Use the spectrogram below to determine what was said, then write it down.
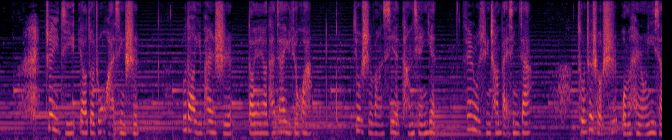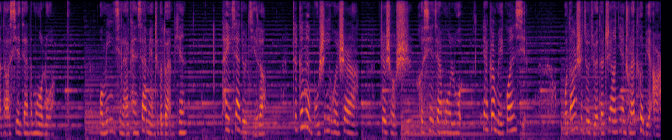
这一集要做中华姓氏，录到一半时，导演要他加一句话：“旧时王谢堂前燕，飞入寻常百姓家。”从这首诗，我们很容易想到谢家的没落。我们一起来看下面这个短片，他一下就急了，这根本不是一回事儿啊！这首诗和谢家没落压根没关系。我当时就觉得这样念出来特别二，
